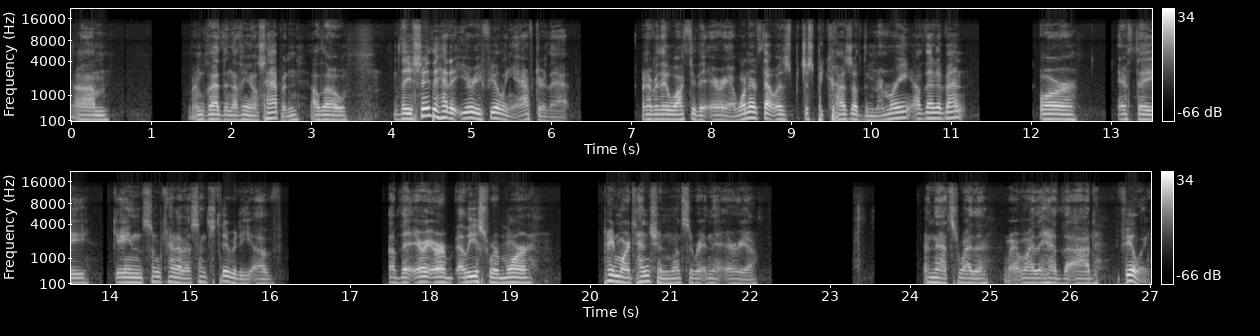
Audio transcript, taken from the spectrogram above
um, I'm glad that nothing else happened. Although they say they had an eerie feeling after that. Whenever they walked through the area, I wonder if that was just because of the memory of that event or if they gain some kind of a sensitivity of of the area, or at least were more paid more attention once they were in that area, and that's why the why they had the odd feeling.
